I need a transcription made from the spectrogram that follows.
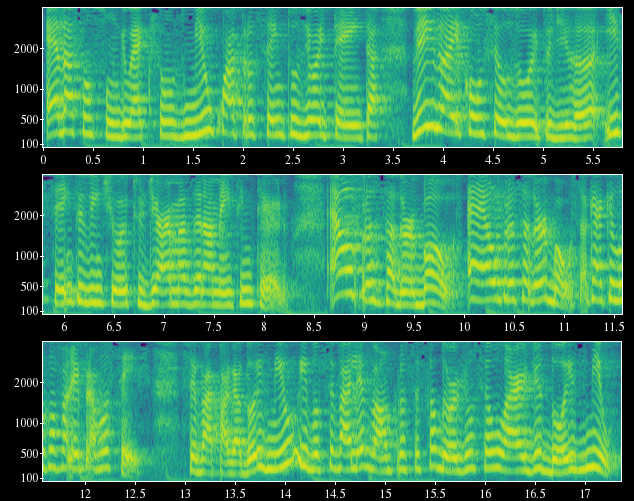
é da Samsung, o Exynos 1480, vindo aí com seus 8 de RAM e 128 de armazenamento interno. É um processador bom? É um processador bom, só que é aquilo que eu falei para vocês. Você vai pagar 2 mil e você vai levar um processador de um celular de 2 mil.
